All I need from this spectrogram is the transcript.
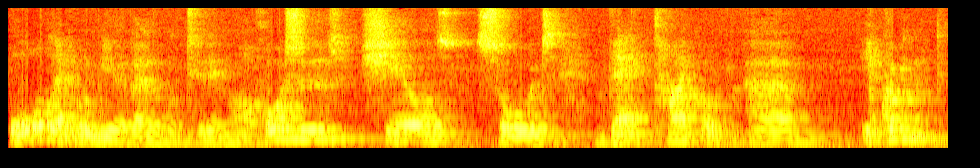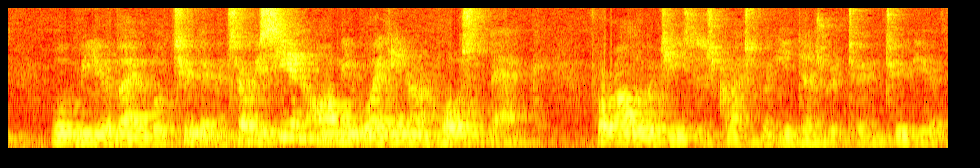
All that will be available to them are horses, shields, swords, that type of uh, equipment will be available to them. And so we see an army waiting on horseback for our Lord Jesus Christ when he does return to the earth.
